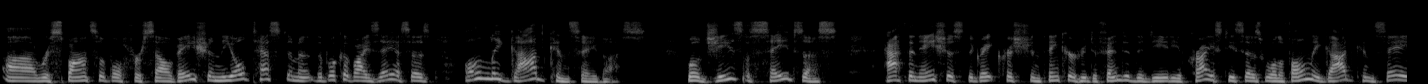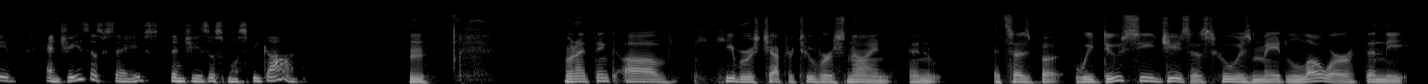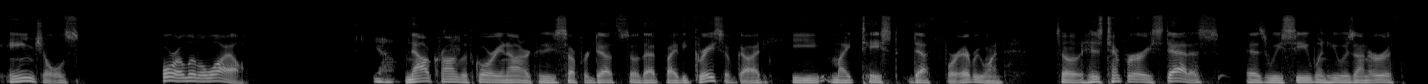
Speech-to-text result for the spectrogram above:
uh, responsible for salvation. The Old Testament, the book of Isaiah says, only God can save us. Well, Jesus saves us. Athanasius, the great Christian thinker who defended the deity of Christ, he says, well, if only God can save and Jesus saves, then Jesus must be God. Hmm. When I think of Hebrews chapter 2, verse 9, and it says, But we do see Jesus, who is made lower than the angels for a little while. Yeah. Now crowned with glory and honor because he suffered death, so that by the grace of God he might taste death for everyone. So his temporary status, as we see when he was on earth,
